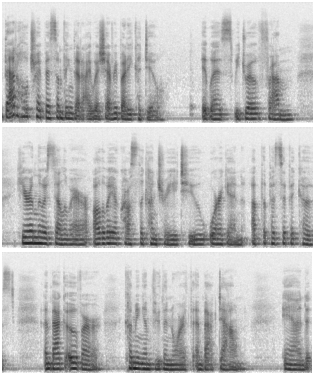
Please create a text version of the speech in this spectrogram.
that whole trip is something that I wish everybody could do. It was we drove from here in Lewes, Delaware, all the way across the country to Oregon, up the Pacific coast, and back over, coming in through the north and back down, and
